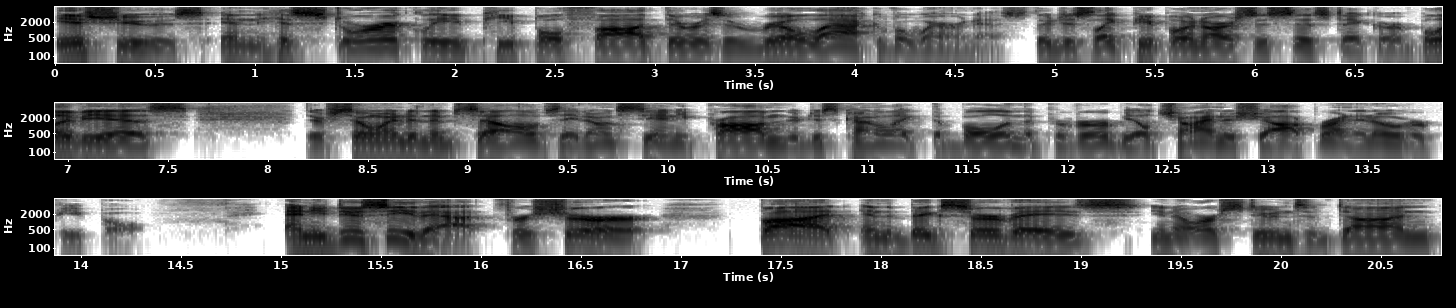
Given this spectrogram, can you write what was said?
issues. And historically, people thought there was a real lack of awareness. They're just like people are narcissistic or oblivious. They're so into themselves, they don't see any problem. They're just kind of like the bull in the proverbial china shop running over people. And you do see that for sure. But in the big surveys, you know, our students have done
